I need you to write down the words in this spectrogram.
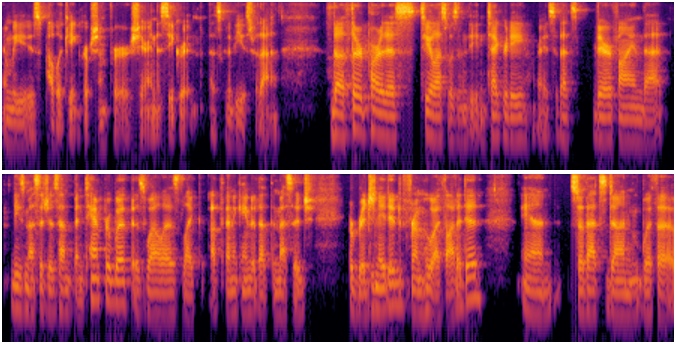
And we use public key encryption for sharing the secret. That's going to be used for that. The third part of this TLS was in the integrity, right? So that's verifying that these messages haven't been tampered with, as well as like authenticating that the message originated from who I thought it did. And so that's done with a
